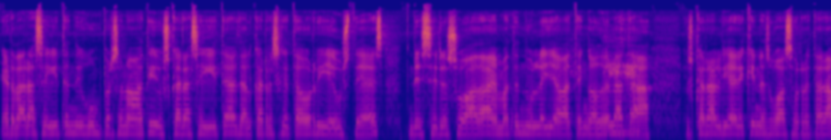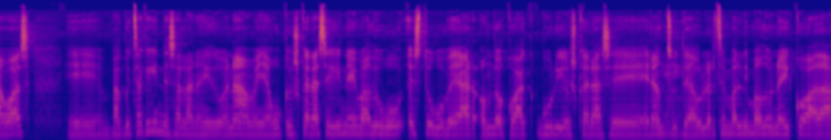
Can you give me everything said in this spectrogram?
erdaraz egiten digun persona bati euskaraz egitea eta elkarrezketa horri eustea, ez? Deserosoa da, ematen du leia baten gaudela, eta euskaraldiarekin ez goaz horretara, goaz, e, bakoitzak egin desala nahi duena, baina guk euskaraz egin nahi badugu, ez dugu behar ondokoak guri euskaraz e, erantzutea, ulertzen baldin badu nahikoa da.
